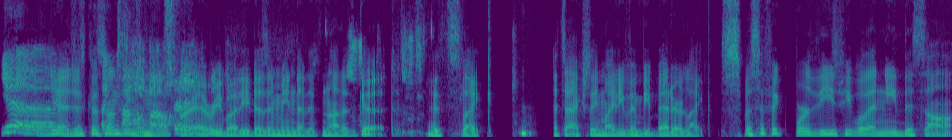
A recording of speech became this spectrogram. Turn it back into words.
yeah. yeah, just because like, something's not for everybody doesn't mean that it's not as good. It's like it's actually might even be better, like specific for these people that need this song.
